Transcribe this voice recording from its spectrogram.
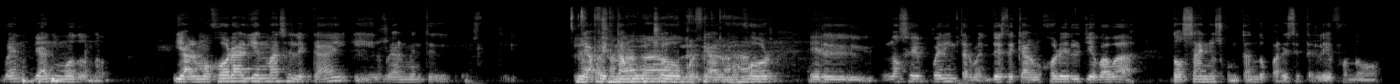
bueno, ya ni modo, ¿no? Y a lo mejor a alguien más se le cae y realmente este, No le afecta nada, mucho le porque a lo mejor él, no sé, puede intervenir, desde que a lo mejor él llevaba dos años juntando para ese teléfono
